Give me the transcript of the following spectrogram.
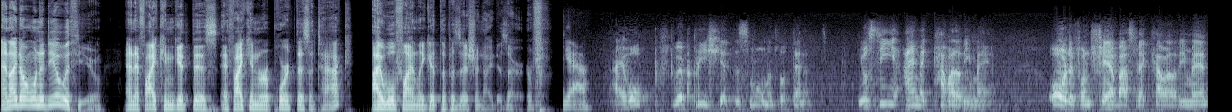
and I don't want to deal with you. And if I can get this, if I can report this attack, I will finally get the position I deserve. Yeah. I hope you appreciate this moment, Lieutenant. You see, I'm a cavalryman. All the von Scherbachs were cavalrymen.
